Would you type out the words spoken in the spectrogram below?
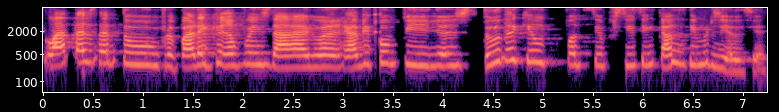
latas de atum, preparem garrafões de água, rádio com pilhas, tudo aquilo que pode ser preciso em caso de emergência.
